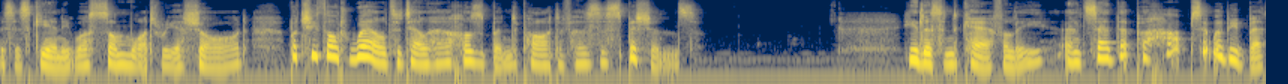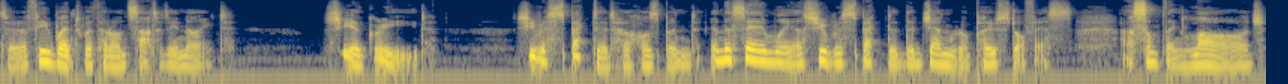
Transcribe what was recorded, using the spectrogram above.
Mrs. Kearney was somewhat reassured, but she thought well to tell her husband part of her suspicions. He listened carefully and said that perhaps it would be better if he went with her on Saturday night. She agreed. She respected her husband in the same way as she respected the General Post Office, as something large,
